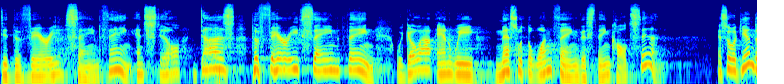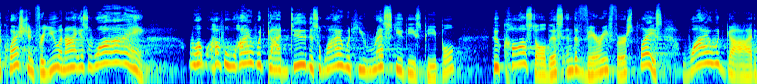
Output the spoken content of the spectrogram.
did the very same thing and still does the very same thing. We go out and we mess with the one thing, this thing called sin. And so, again, the question for you and I is why? Well, why would God do this? Why would He rescue these people who caused all this in the very first place? Why would God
